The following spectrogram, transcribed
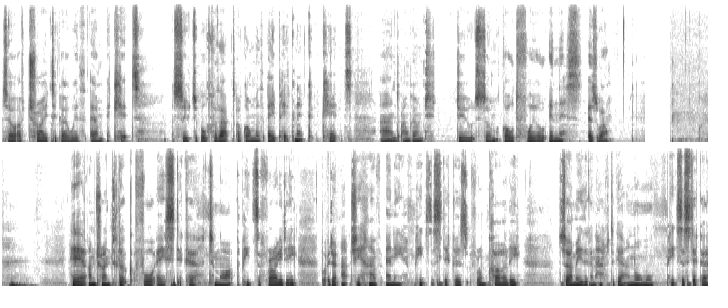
So I've tried to go with um, a kit suitable for that. I've gone with a picnic kit and I'm going to do some gold foil in this as well. Here I'm trying to look for a sticker to mark Pizza Friday but I don't actually have any pizza stickers from Carly so I'm either going to have to get a normal pizza sticker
